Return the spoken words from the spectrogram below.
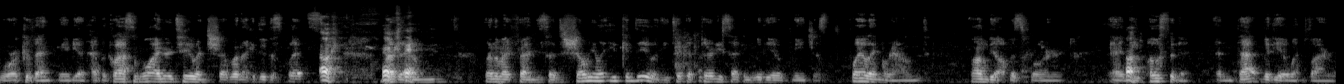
work event, maybe I'd have a glass of wine or two and show when I could do the splits. Okay. But Okay. um, one of my friends said, "Show me what you can do," and he took a 30 second video of me just flailing around on the office floor, and he posted it, and that video went viral.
